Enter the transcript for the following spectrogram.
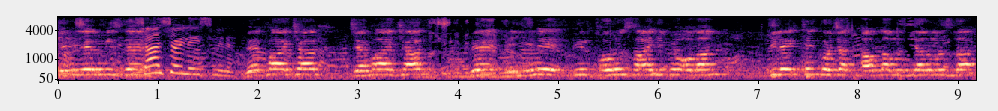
gemilerimizde Sen söyle ismini. vefakar, cefakar ve yeni bir torun sahibi olan Dilek Tek Ocak ablamız yanımızda.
